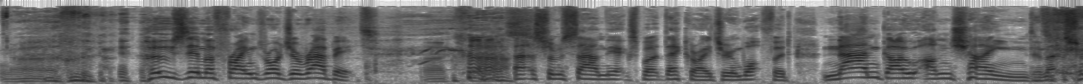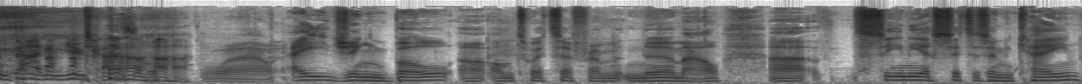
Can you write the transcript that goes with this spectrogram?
Who Zimmer framed Roger Rabbit? that's from Sam, the expert decorator in Watford. Nan go unchained, and that's from Dan in Newcastle. Wow. Aging Bull uh, on Twitter from Nurmal. Uh, senior Citizen Kane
